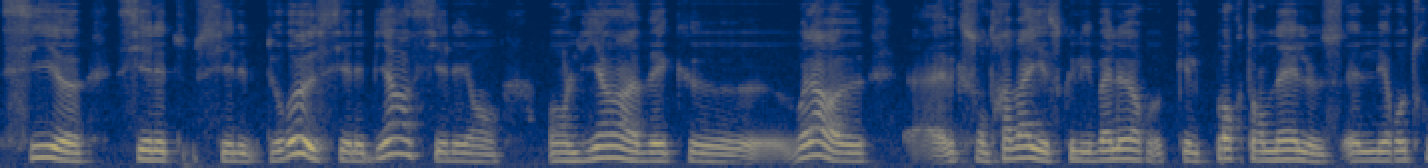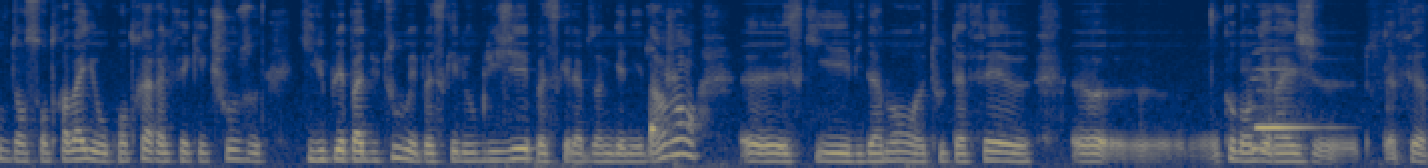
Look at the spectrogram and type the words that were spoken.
si, si, elle, est, si elle est heureuse, si elle est bien, si elle est en, en lien avec, euh, voilà, euh, avec son travail. Est-ce que les valeurs qu'elle porte en elle, elle les retrouve dans son travail ou au contraire, elle fait quelque chose qui lui plaît pas du tout, mais parce qu'elle est obligée, parce qu'elle a besoin de gagner de l'argent, euh, ce qui est évidemment tout à fait, comment dirais-je, tout à fait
